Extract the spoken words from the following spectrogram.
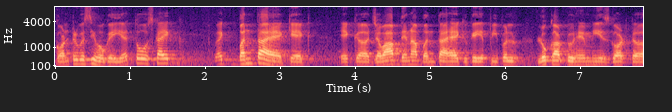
controversy हो गई है तो उसका एक एक बनता है कि एक एक uh, जवाब देना बनता है क्योंकि ये people look up to him he has got a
